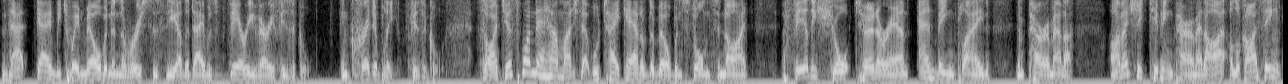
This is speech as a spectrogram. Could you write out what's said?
that game between Melbourne and the Roosters the other day was very, very physical. Incredibly physical. So I just wonder how much that will take out of the Melbourne Storm tonight. A fairly short turnaround and being played in Parramatta. I'm actually tipping Parramatta. I, look, I think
